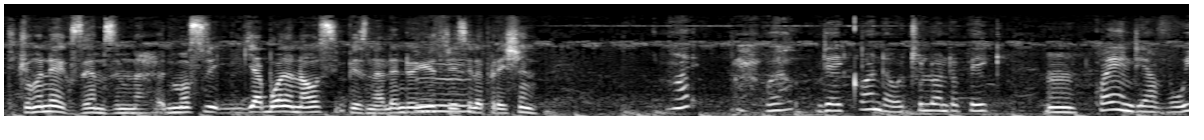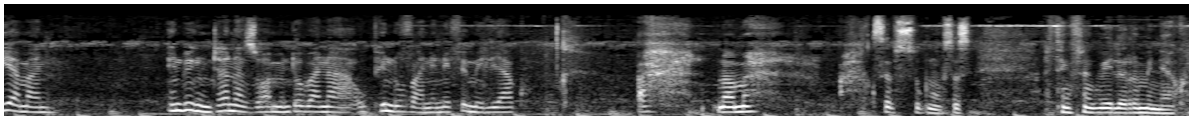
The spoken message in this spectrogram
ndijonge nee-exams mna and mostly yabona nawo sibhizi nale nto youth day celebration hayi well ndiyayiqonda wethu loo nto bheki mm. kwaye ndiyavuya mani into ingumthandazi wam into yobana uphinde uvane nefemeli yakho ah mama ah, kusebusuku ngokusesi i think funeka ubuyele erumini yakho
